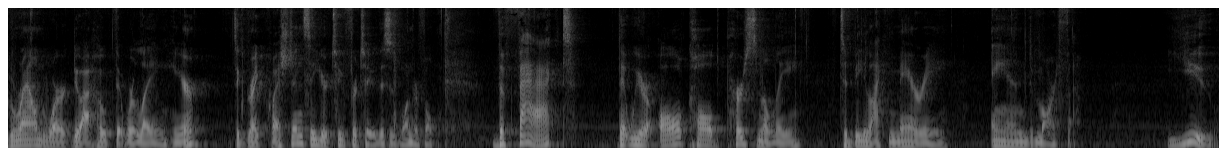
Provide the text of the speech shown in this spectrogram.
groundwork do I hope that we're laying here? It's a great question. See, you're two for two. This is wonderful. The fact that we are all called personally to be like Mary and Martha. You,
